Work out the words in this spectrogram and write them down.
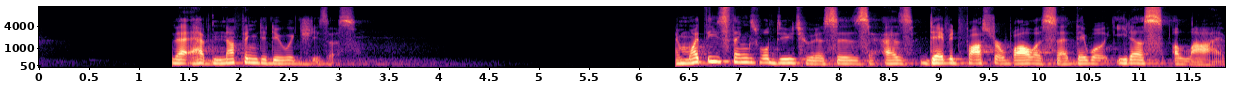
that have nothing to do with Jesus. And what these things will do to us is, as David Foster Wallace said, they will eat us alive.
